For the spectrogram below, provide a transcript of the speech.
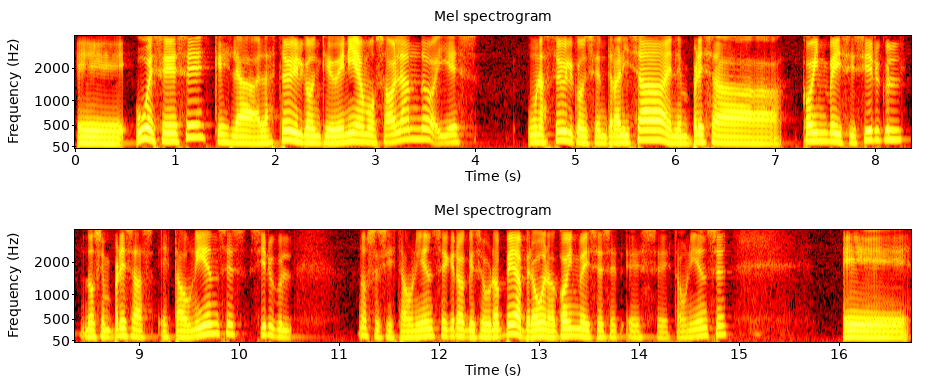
eh, USDC, que es la, la stablecoin que veníamos hablando, y es una stablecoin centralizada en la empresa Coinbase y Circle, dos empresas estadounidenses. Circle, no sé si estadounidense, creo que es europea, pero bueno, Coinbase es, es estadounidense. Eh,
